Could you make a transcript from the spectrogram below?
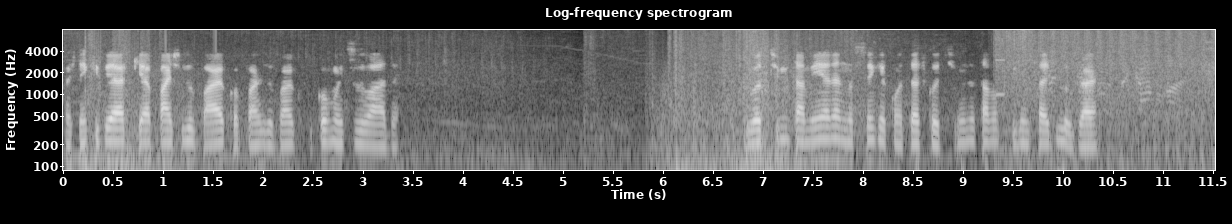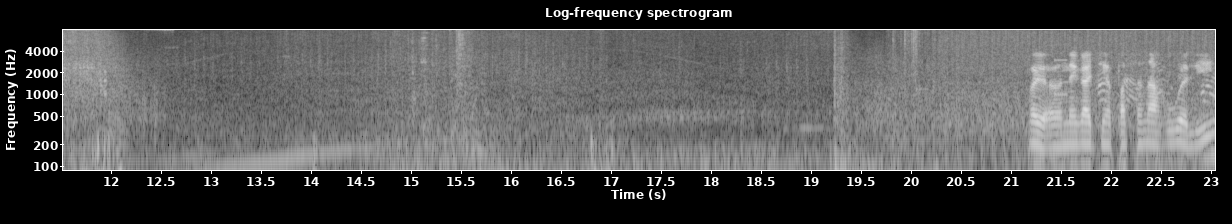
Mas tem que ver aqui a parte do barco, a parte do barco ficou muito zoada. O outro time também era, não sei o que acontece com o time, não tava conseguindo sair do lugar. Olha, a negadinha passando na rua ali.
